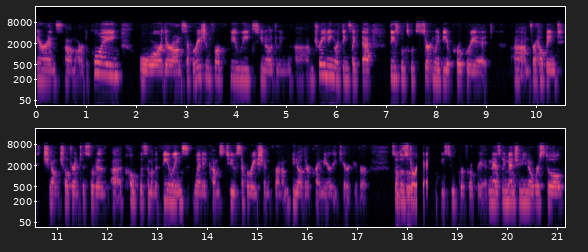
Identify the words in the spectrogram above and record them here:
parents um, are deploying or they're on separation for a few weeks, you know, doing um, training or things like that, these books would certainly be appropriate um, for helping young children to sort of uh, cope with some of the feelings when it comes to separation from, you know, their primary caregiver. So those Absolutely. story guides would be super appropriate. And as we mentioned, you know, we're still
